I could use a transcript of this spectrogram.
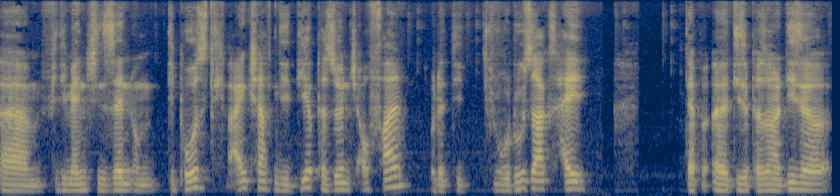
ähm, wie die Menschen sind, um die positiven Eigenschaften, die dir persönlich auffallen oder die, wo du sagst, hey, der, äh, diese Person hat diese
